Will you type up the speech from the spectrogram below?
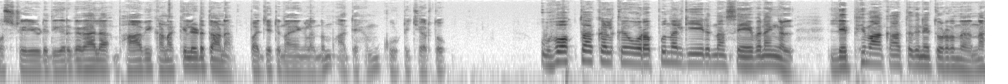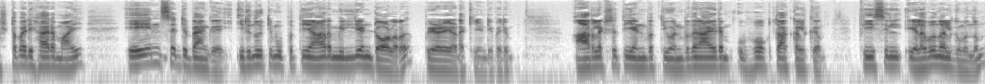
ഓസ്ട്രേലിയയുടെ ദീർഘകാല ഭാവി കണക്കിലെടുത്താണ് ബജറ്റ് നയങ്ങളെന്നും അദ്ദേഹം കൂട്ടിച്ചേർത്തു. ഉപഭോക്താക്കൾക്ക് ഉറപ്പു നൽകിയിരുന്ന സേവനങ്ങൾ ലഭ്യമാക്കാത്തതിനെ തുടർന്ന് നഷ്ടപരിഹാരമായി എ എൻ സെറ്റ് ബാങ്ക് ഇരുന്നൂറ്റി മുപ്പത്തിയാറ് മില്യൺ ഡോളർ പിഴയടക്കേണ്ടി വരും. ആറ് ലക്ഷത്തി എൺപത്തി ഒൻപതിനായിരം ഉപഭോക്താക്കൾക്ക് ഫീസിൽ ഇളവ് നൽകുമെന്നും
